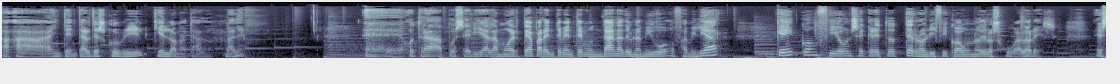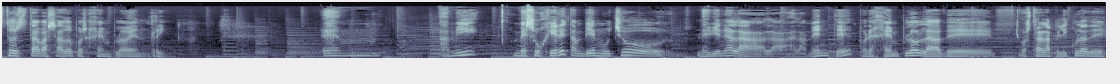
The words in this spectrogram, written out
a, a intentar descubrir quién lo ha matado, ¿vale? Eh, otra pues sería la muerte aparentemente mundana de un amigo o familiar que confió un secreto terrorífico a uno de los jugadores. Esto está basado, por ejemplo, en Ring. Em, a mí me sugiere también mucho, me viene a la, mente, por ejemplo, la de, ostras, la película de,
